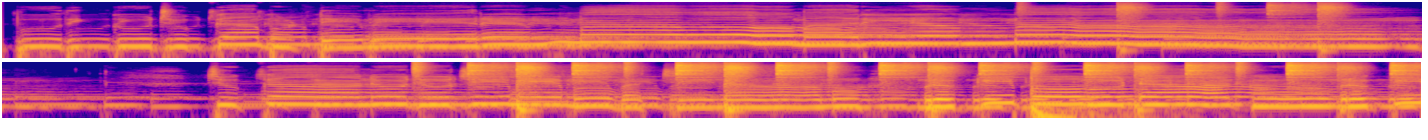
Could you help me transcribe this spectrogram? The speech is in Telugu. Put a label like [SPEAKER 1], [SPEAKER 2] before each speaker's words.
[SPEAKER 1] తూర్పు దిక్కు చుక్క బుట్టే మేరమ్మ ఓ మరియమ్మ. చుక్కాను చూచి మేము వచ్చినాము. మ్రొక్కిపోవుటాకు మృక్కి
